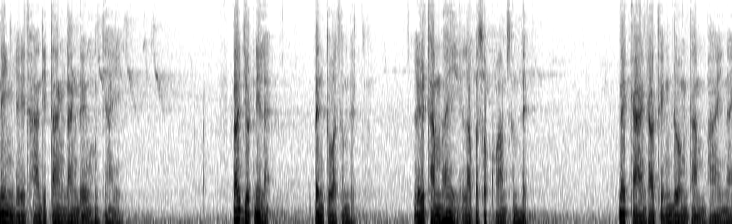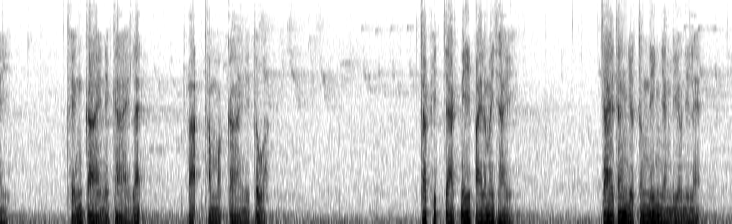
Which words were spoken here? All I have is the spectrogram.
นิ่งอยู่ในฐานที่ตั้งดังเดิมของใจแล้วหยุดนี่แหละ เป็นตัวสำเร็จ หรือทำให้เราประสบความสำเร็จ ในการเข้าถึงดวงธรรมภายใน ถึงกายในกายและพระธรรมกายในตัว ถ้าผิดจากนี้ไปแล้วไม่ใช่ ใจต้องหยุดต้องนิ่งอย่างเดียวนี่แหละ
